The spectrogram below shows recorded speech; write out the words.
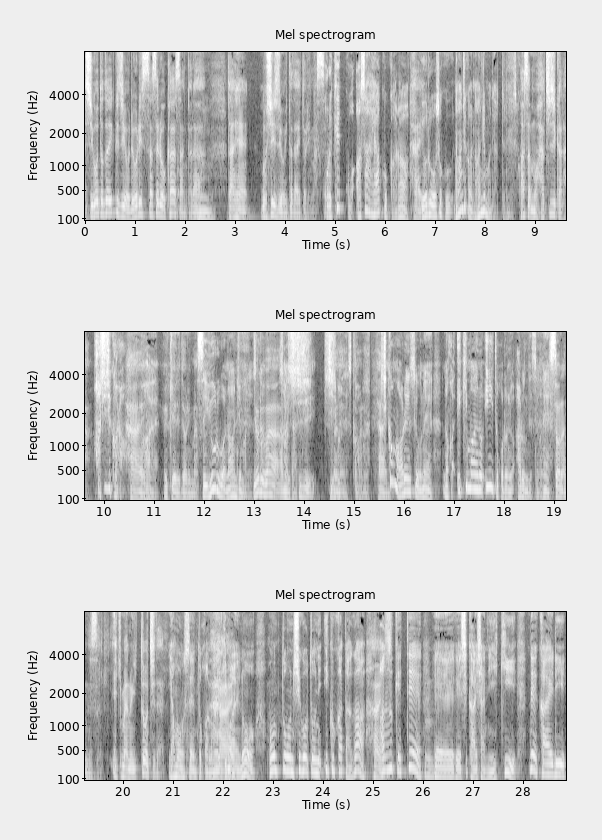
仕事と育児を両立させるお母さんから大変ご指示をいただいております。これ結構朝早くから夜遅く何時から何時までやってるんですか？朝もう8時から。8時から？はい、はい、受け入れております。で夜は何時までですか？夜はあの7時7時までですか、はい、しかもあれですよね。なんか駅前のいいところにあるんですよね。そうなんです。駅前の一等地で。山手線とかの駅前の本当に仕事に行く方が預けて、はい、えー、会社に行きで帰り、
